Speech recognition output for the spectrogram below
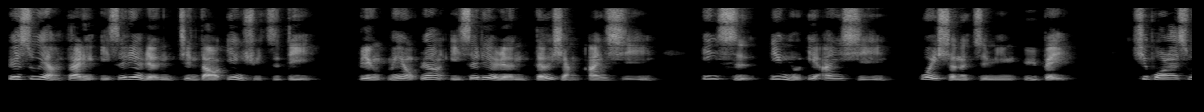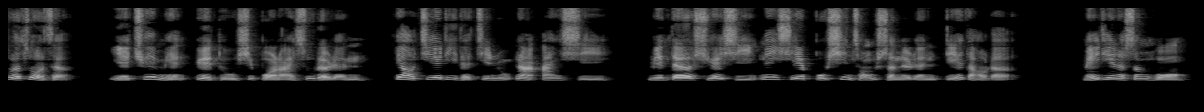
约书亚带领以色列人进到应许之地，并没有让以色列人得享安息，因此另有一安息为神的子民预备。希伯来书的作者也劝勉阅读希伯来书的人，要竭力的进入那安息，免得学习那些不信从神的人跌倒了。每一天的生活，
